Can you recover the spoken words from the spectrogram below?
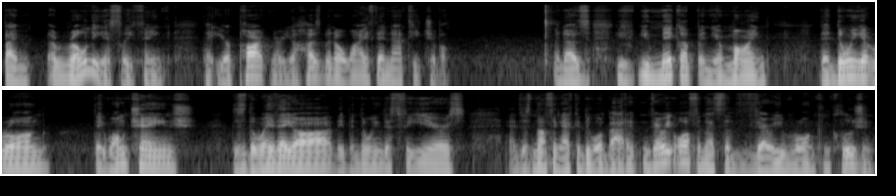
by erroneously think that your partner, your husband or wife, they're not teachable. And as you, you make up in your mind they're doing it wrong, they won't change, this is the way they are, they've been doing this for years, and there's nothing I could do about it. And very often that's the very wrong conclusion.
